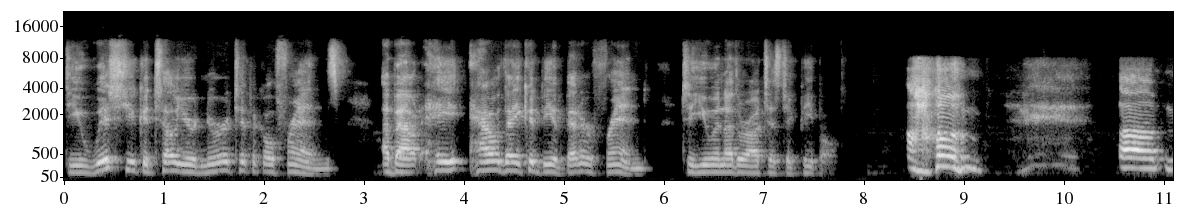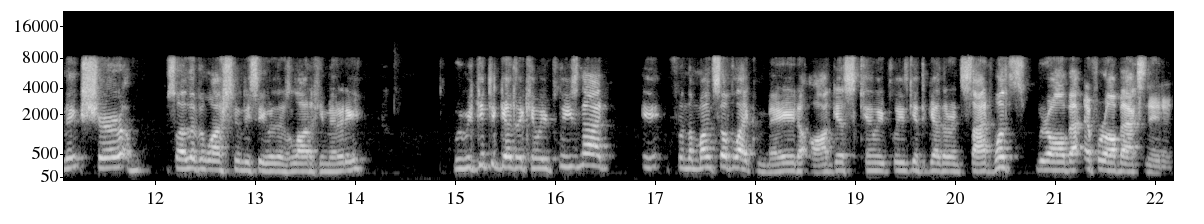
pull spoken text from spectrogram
do you wish you could tell your neurotypical friends about hey, how they could be a better friend to you and other autistic people? Um, uh, make sure. So I live in Washington D.C., where there's a lot of humidity. When we get together, can we please not from the months of like May to August? Can we please get together inside once we're all if we're all vaccinated?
